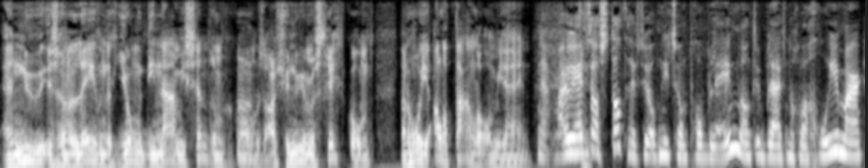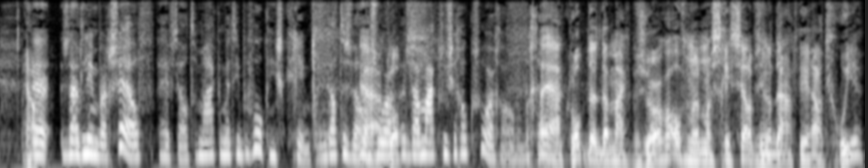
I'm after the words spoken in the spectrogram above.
En nu is er een levendig, jong, dynamisch centrum gekomen. Dus als je nu in Maastricht komt, dan hoor je alle talen om je heen. Ja, maar u heeft als stad heeft u ook niet zo'n probleem, want u blijft nog wel groeien. Maar eh, Zuid-Limburg zelf heeft wel te maken met die bevolkingskrimp. En dat is wel een zorg, daar maakt u zich ook zorgen over, begrijp Ja, klopt, daar, daar maak ik me zorgen over. Maar Maastricht zelf is inderdaad weer aan het groeien.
